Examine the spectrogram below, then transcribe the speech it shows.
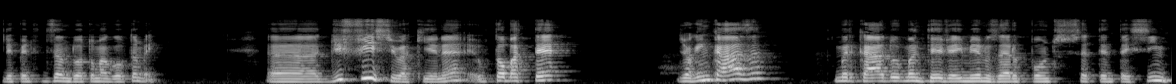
De repente desandou a tomar gol também. Uh, difícil aqui, né? O Taubaté joga em casa, o mercado manteve aí menos 0,75.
